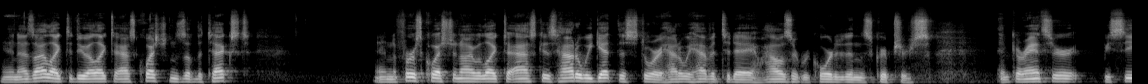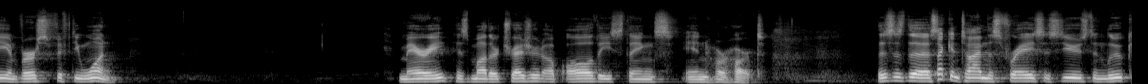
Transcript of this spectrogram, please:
And as I like to do, I like to ask questions of the text and the first question I would like to ask is how do we get this story? How do we have it today? How is it recorded in the scriptures? I think our answer we see in verse 51. Mary, his mother, treasured up all these things in her heart. This is the second time this phrase is used in Luke,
